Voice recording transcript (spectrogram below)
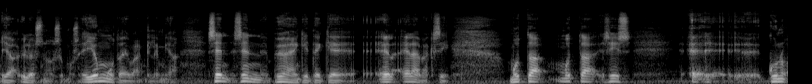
ja ylösnousemus. Ei ole muuta evankeliumia. Sen, sen pyhähenki tekee el, eläväksi. Mutta, mutta siis eh, kun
